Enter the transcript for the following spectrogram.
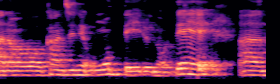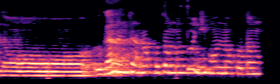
あの感じに思っているので、あのウガンダの子供と日本の子供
